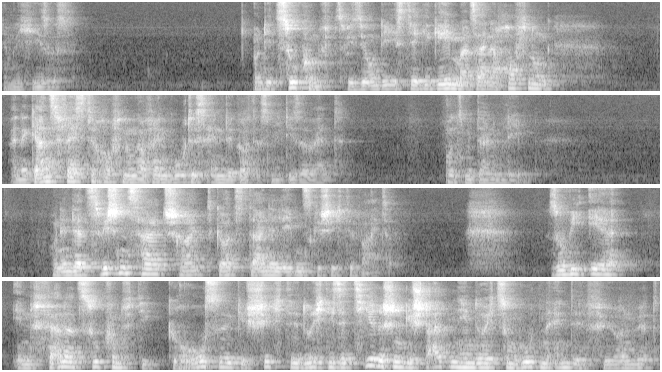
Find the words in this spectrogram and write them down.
nämlich Jesus. Und die Zukunftsvision, die ist dir gegeben als eine Hoffnung, eine ganz feste Hoffnung auf ein gutes Ende Gottes mit dieser Welt und mit deinem Leben. Und in der Zwischenzeit schreibt Gott deine Lebensgeschichte weiter. So wie er in ferner Zukunft die große Geschichte durch diese tierischen Gestalten hindurch zum guten Ende führen wird,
